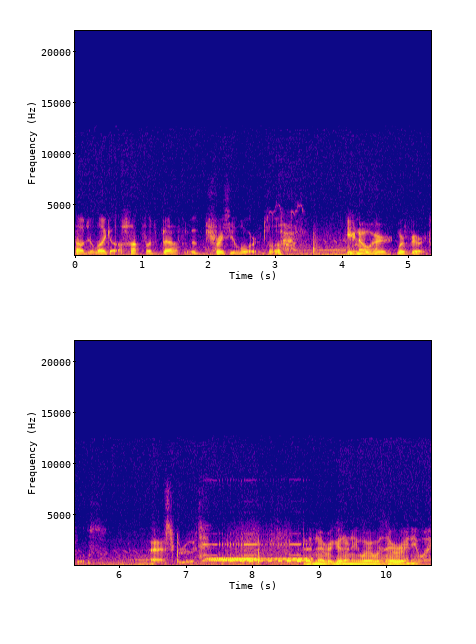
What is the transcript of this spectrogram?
How'd you like a hot fudge bath with Traci Lords? Huh? You know her? We're very close. Ah, screw it. I'd never get anywhere with her anyway.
